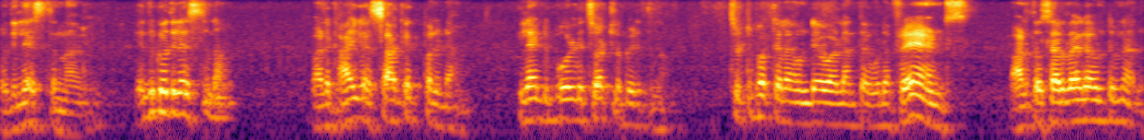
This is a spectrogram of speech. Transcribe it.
వదిలేస్తున్నాము. ఎందుకు వదిలేస్తున్నాం? వాళ్ళకి హాయిగా సాకెత్ పడడం ఇలాంటి బోల్డ్ చోట్ల పెడుతున్నాం. చుట్టుపక్కల ఉండే వాళ్ళంతా కూడా ఫ్రెండ్స్. వాళ్ళతో సరదాగా ఉంటున్నారు.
